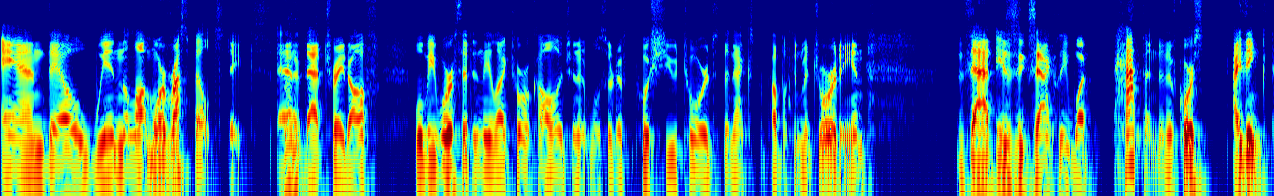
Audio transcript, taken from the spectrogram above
and they'll win a lot more of Rust Belt states. And right. that trade off will be worth it in the Electoral College and it will sort of push you towards the next Republican majority. And that is exactly what happened. And of course, I think,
